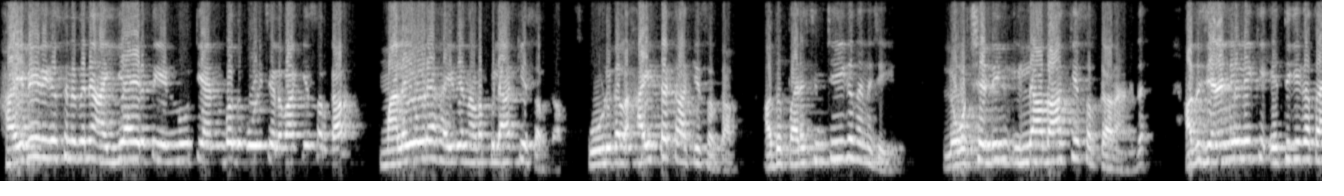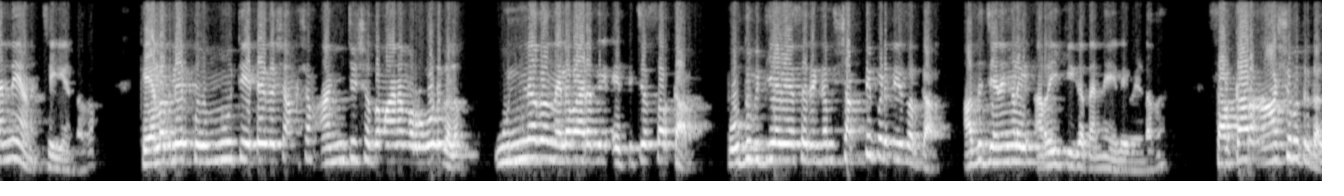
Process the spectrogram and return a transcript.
ഹൈവേ വികസനത്തിന് അയ്യായിരത്തി എണ്ണൂറ്റി അൻപത് കോടി ചെലവാക്കിയ സർക്കാർ മലയോര ഹൈവേ നടപ്പിലാക്കിയ സർക്കാർ സ്കൂളുകൾ ഹൈടെക് ആക്കിയ സർക്കാർ അത് പരസ്യം ചെയ്യുക തന്നെ ചെയ്യും. ലോഡ് ഷെഡിംഗ് ഇല്ലാതാക്കിയ സർക്കാരാണിത്. അത് ജനങ്ങളിലേക്ക് എത്തിക്കുക തന്നെയാണ് ചെയ്യേണ്ടത്. കേരളത്തിലെ തൊണ്ണൂറ്റി എട്ട് ദശാംശം അഞ്ച് ശതമാനം റോഡുകളും ഉന്നത നിലവാരത്തിൽ എത്തിച്ച സർക്കാർ പൊതുവിദ്യാഭ്യാസ രംഗം ശക്തിപ്പെടുത്തിയ സർക്കാർ അത് ജനങ്ങളെ അറിയിക്കുക തന്നെയല്ലേ വേണ്ടത്? സർക്കാർ ആശുപത്രികൾ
